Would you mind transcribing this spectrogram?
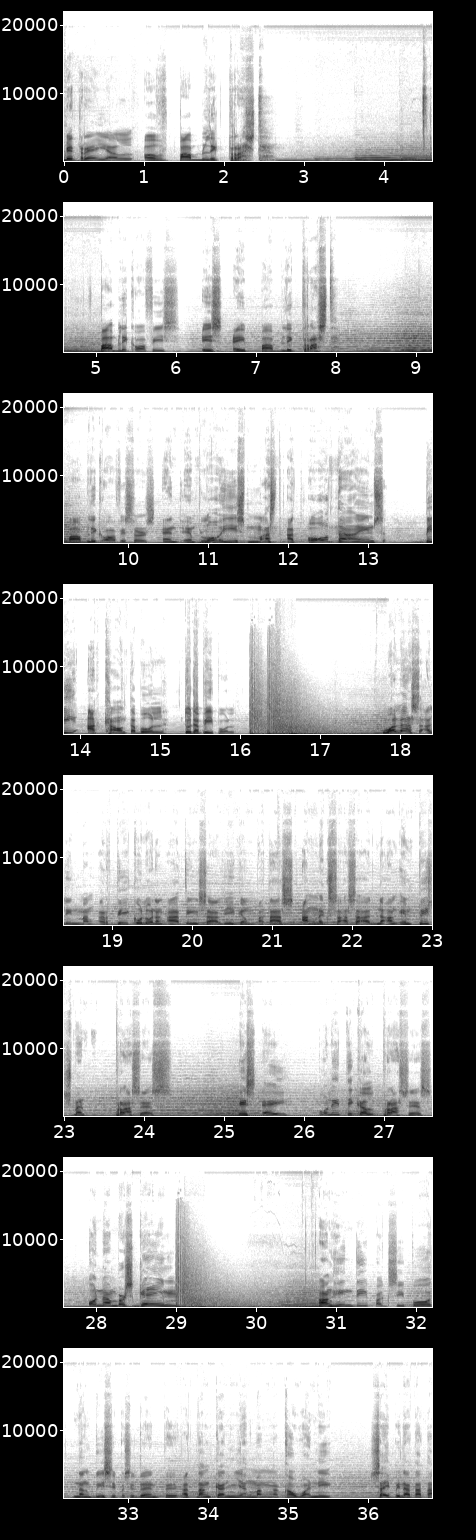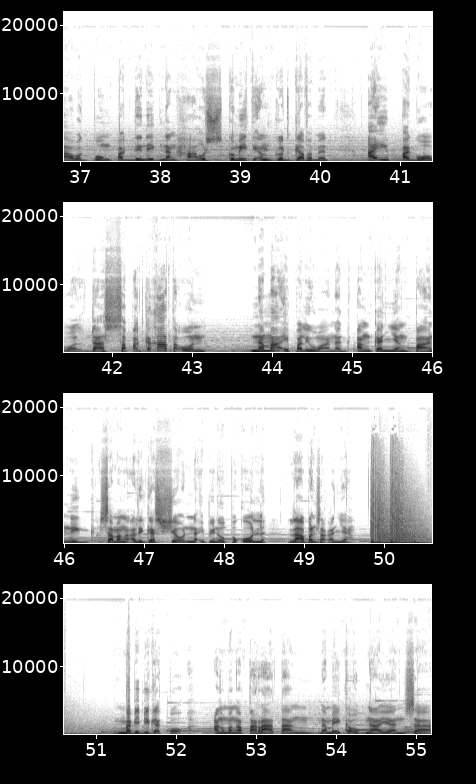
Betrayal of public trust. Public office is a public trust. Public officers and employees must at all times be accountable to the people. Wala sa alinmang artikulo ng ating saligang batas ang nagsasaad na ang impeachment process is a political process o numbers game. Ang hindi pagsipot ng Vice Presidente at ng kanyang mga kawani sa ipinatatawag pong pagdinig ng House Committee on Good Government ay pagwawaldas sa pagkakataon na maipaliwanag ang kanyang panig sa mga aligasyon na ipinupukol laban sa kanya. Mabibigat po ang mga paratang na may kaugnayan sa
